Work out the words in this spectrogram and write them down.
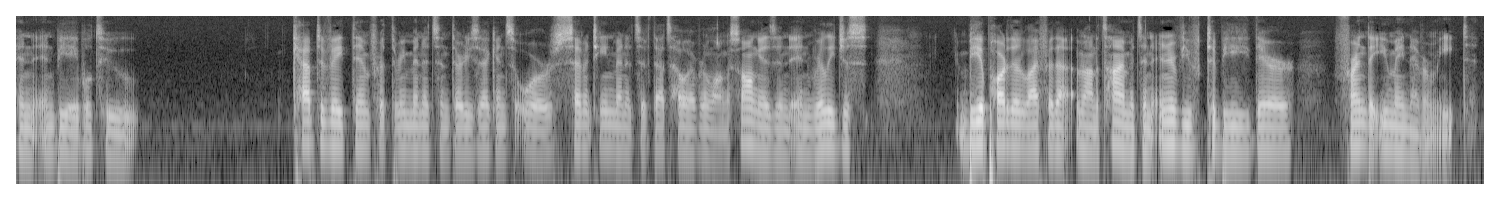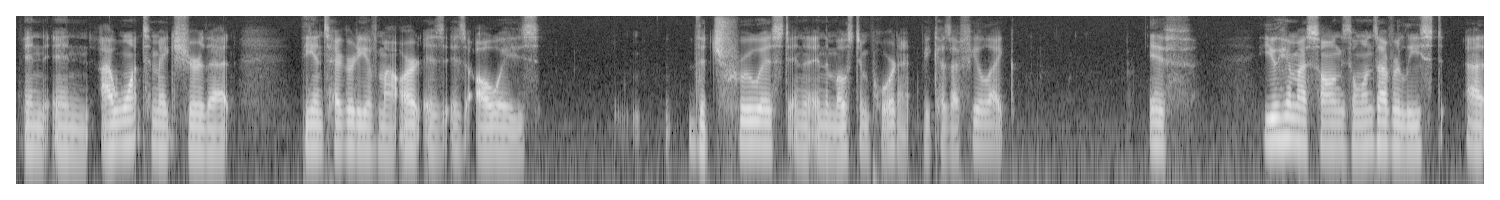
and and be able to captivate them for three minutes and 30 seconds or 17 minutes if that's however long a song is and, and really just be a part of their life for that amount of time. It's an interview to be their friend that you may never meet. And and i want to make sure that the integrity of my art is is always the truest and the, and the most important. Because I feel like if you hear my songs, the ones I've released uh,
